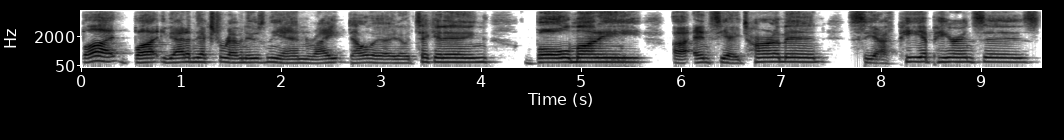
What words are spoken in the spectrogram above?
But but if you add in the extra revenues in the end, right? Tell you know ticketing, bowl money, uh, NCAA tournament, CFP appearances,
